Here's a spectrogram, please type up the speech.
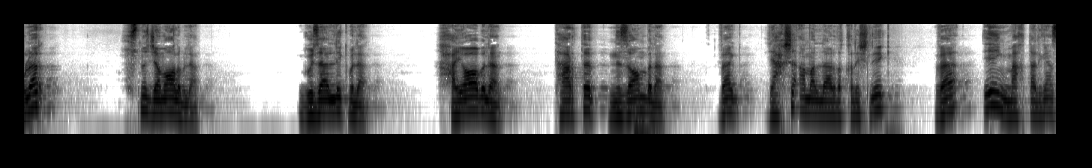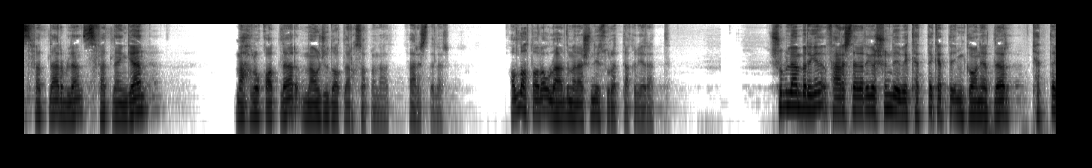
Ular husni jamoli bilan go'zallik bilan hayo bilan tartib nizom bilan va yaxshi amallarni qilishlik va eng maqtalgan sifatlar bilan sifatlangan maxluqotlar mavjudotlar hisoblanadi farishtalar. Alloh taolo ularni mana shunday suratda qilib yaratdi. Shu bilan birga farishtalarga shunday bir katta katta imkoniyatlar katta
